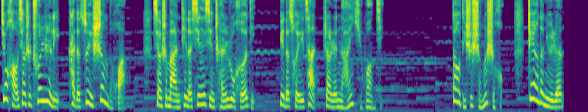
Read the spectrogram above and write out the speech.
就好像是春日里开的最盛的花，像是满天的星星沉入河底，变得璀璨，让人难以忘记。到底是什么时候，这样的女人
